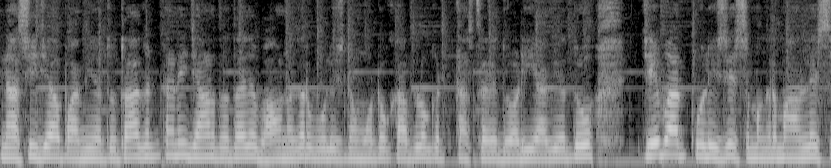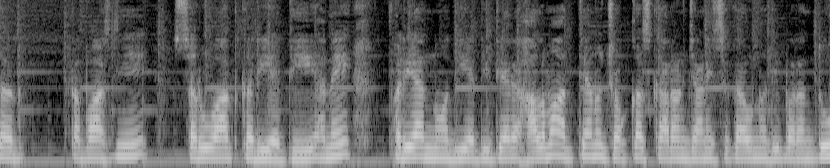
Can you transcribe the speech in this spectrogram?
નાસી જવા પામ્યો હતો. તો આ ઘટનાની જાણ થતાં જ ભાવનગર પોલીસનો મોટો કાફલો ઘટના સ્થળે દોડી આવ્યો હતો. જે બાદ પોલીસે સમગ્ર મામલે તપાસની શરૂઆત કરી હતી અને ફરિયાદ નોંધી હતી. ત્યારે હાલમાં હત્યાનું ચોક્કસ કારણ જાણી શકાયું નથી, પરંતુ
